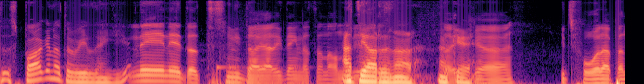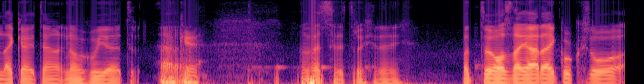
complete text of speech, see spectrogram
de spaken uit de wiel, denk ik. hè? nee, nee, dat is niet dat jaar. Ik denk dat een ander Het jaar daarna. Oké. eh, iets voor heb en dat ik uiteindelijk nog een goede eh, een wedstrijd terugrijd. Maar toen was dat jaar dat ik ook zo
